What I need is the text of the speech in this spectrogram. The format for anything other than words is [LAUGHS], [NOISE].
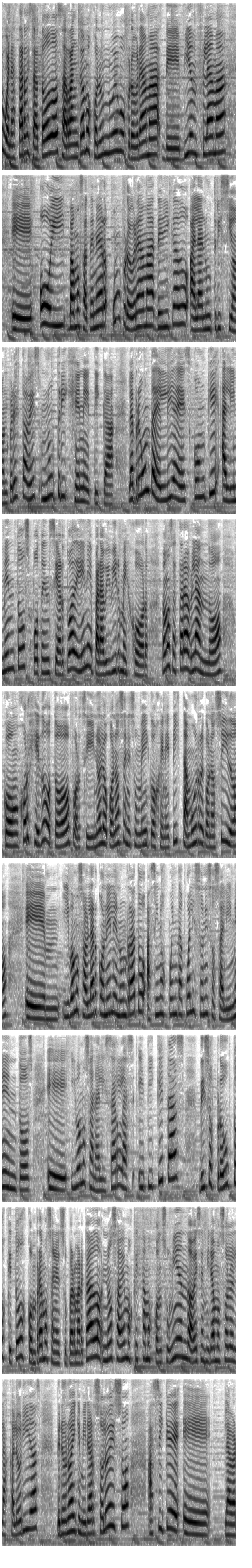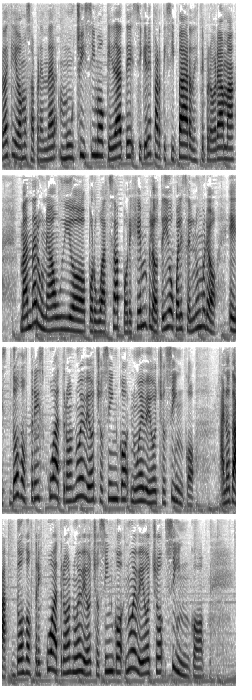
Buenas tardes a todos. Arrancamos con un nuevo programa de Bien Flama. Eh, hoy vamos a tener un programa dedicado a la nutrición, pero esta vez nutrigenética. La pregunta del día es, ¿con qué alimentos potenciar tu ADN para vivir mejor? Vamos a estar hablando con Jorge Dotto, por si no lo conocen, es un médico genetista muy reconocido, eh, y vamos a hablar con él en un rato, así nos cuenta cuáles son esos alimentos, eh, y vamos a analizar las etiquetas de esos productos que todos compramos en el supermercado, no sabemos qué estamos consumiendo, a veces miramos solo las calorías, pero no hay que mirar solo eso, así que... Eh, la verdad que vamos a aprender muchísimo. Quédate. Si quieres participar de este programa, mandar un audio por WhatsApp, por ejemplo, te digo cuál es el número. Es 2234 985 985. Anota 2234 985 985.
